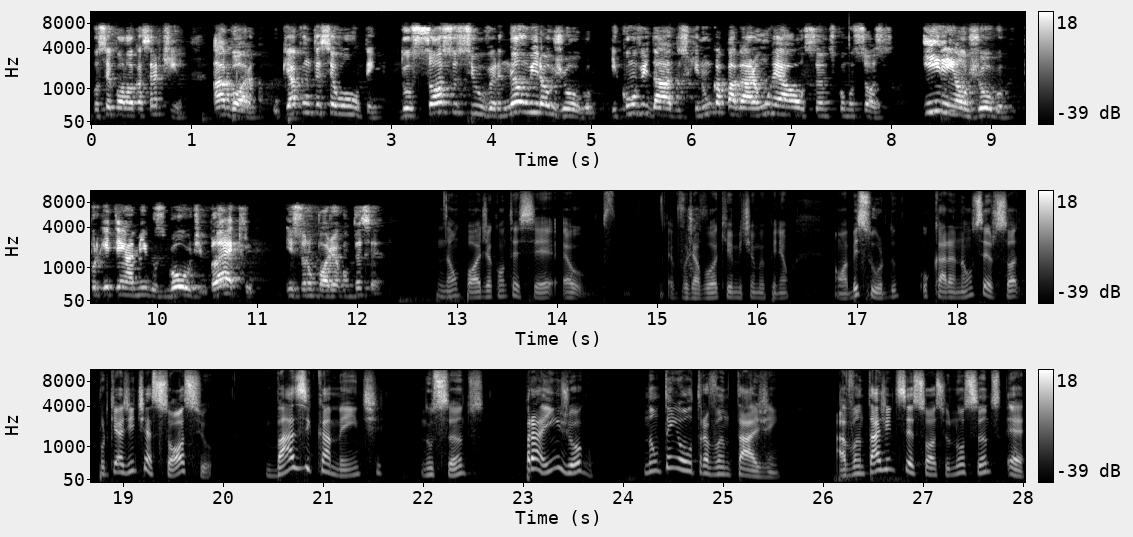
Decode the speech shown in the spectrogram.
você coloca certinho. Agora, o que aconteceu ontem do sócio Silver não ir ao jogo e convidados que nunca pagaram um real ao Santos como sócios irem ao jogo porque tem amigos Gold, Black, isso não pode acontecer. Não pode acontecer. Eu, eu já vou aqui emitir minha opinião. É um absurdo o cara não ser sócio. Porque a gente é sócio, basicamente, no Santos, para ir em jogo. Não tem outra vantagem. A vantagem de ser sócio no Santos é,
